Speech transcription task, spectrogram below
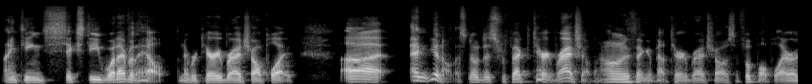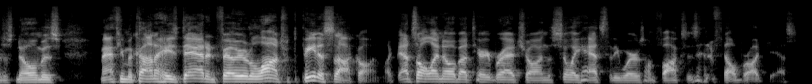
1960, whatever the hell, whenever Terry Bradshaw played. Uh, and, you know, that's no disrespect to Terry Bradshaw, but I don't know anything about Terry Bradshaw as a football player. I just know him as Matthew McConaughey's dad and failure to launch with the penis sock on. Like, that's all I know about Terry Bradshaw and the silly hats that he wears on Fox's NFL broadcasts.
